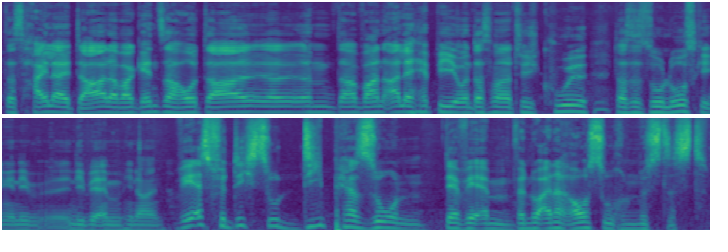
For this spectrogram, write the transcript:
das Highlight da, da war Gänsehaut da, äh, da waren alle happy und das war natürlich cool, dass es so losging in die, in die WM hinein. Wer ist für dich so die Person der WM, wenn du eine raussuchen müsstest?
